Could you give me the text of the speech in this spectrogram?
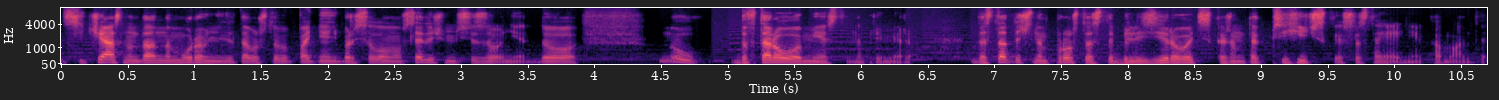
сейчас на данном уровне для того, чтобы поднять Барселону в следующем сезоне до, ну, до второго места, например, достаточно просто стабилизировать, скажем так, психическое состояние команды.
